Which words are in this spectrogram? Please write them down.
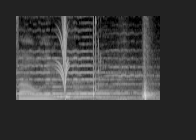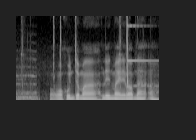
เศร้าเลยบอกว่าคุณจะมาเล่นใหม่ในรอบหน้าอ้าว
